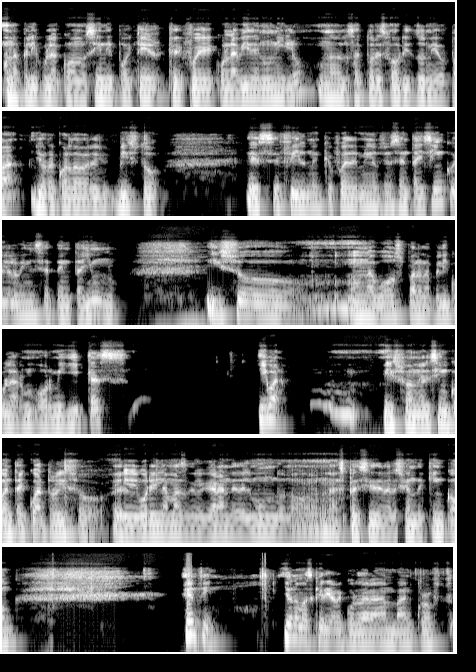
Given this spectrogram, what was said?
una película con Cindy Poitier que fue Con la vida en un hilo, uno de los actores favoritos de mi papá. Yo recuerdo haber visto ese filme que fue de 1965, yo lo vi en el 71. Hizo una voz para la película Hormiguitas. Y bueno, hizo en el 54, hizo el gorila más grande del mundo, ¿no? una especie de versión de King Kong. En fin, yo nada más quería recordar a Anne Bancroft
